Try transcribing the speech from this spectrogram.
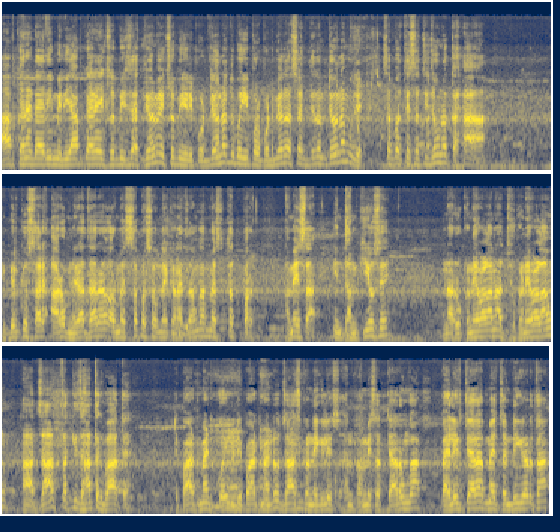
आप कह रहे डायरी मिली, आप कह रहे हैं, एक सौ बीस ना, एक सौ बीस रिपोर्ट दो ना तो वही रिपोर्ट में सर दे दो ना मुझे। सब बत्तीस सत्तीस जो उन्होंने कहा बिल्कुल सारे आरोप निराधार है और मैं सब पर नहीं करना चाहूँगा। मैं तत्पर, हमेशा इन धमकियों से ना रुकने वाला, ना झुकने वाला हूँ। हाँ जाँच तक की जहाँ तक बात है, डिपार्टमेंट कोई भी डिपार्टमेंट हो, जाँच करने के लिए हम हमेशा तैयार हूँगा पहले भी तैयार है, मैं चंडीगढ़ था,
